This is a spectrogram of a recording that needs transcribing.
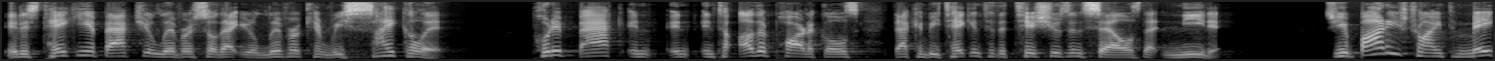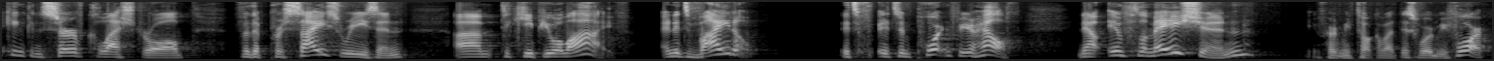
It is taking it back to your liver so that your liver can recycle it, put it back in, in, into other particles that can be taken to the tissues and cells that need it. So your body's trying to make and conserve cholesterol for the precise reason um, to keep you alive. And it's vital. It's, it's important for your health. Now, inflammation you've heard me talk about this word before,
